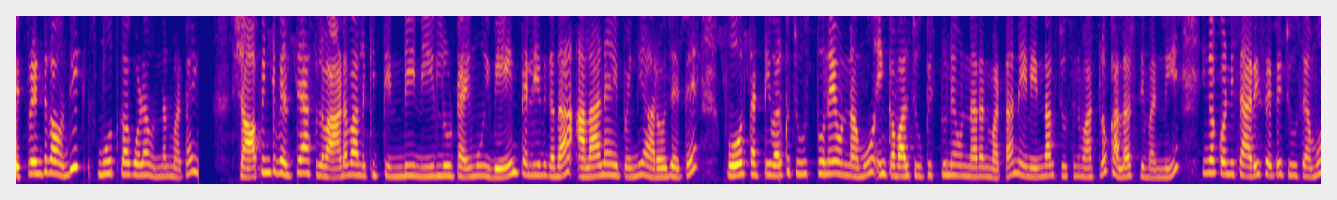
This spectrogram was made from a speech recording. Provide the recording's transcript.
డిఫరెంట్గా ఉంది. స్మూత్గా కూడా ఉందన్నమాట. షాపింగ్కి వెళ్తే అసలు ఆడవాళ్ళకి తిండి నీళ్ళు టైము ఇవేం తెలియదు కదా. అలానే అయిపోయింది ఆ రోజైతే. ఫోర్ థర్టీ వరకు చూస్తూనే ఉన్నాము. ఇంకా వాళ్ళు చూపిస్తూనే ఉన్నారనమాట నేను ఇందాక చూసిన వాటిలో కలర్స్ ఇవన్నీ. ఇంకా కొన్ని శారీస్ అయితే చూసాము.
